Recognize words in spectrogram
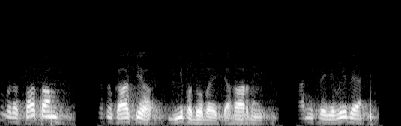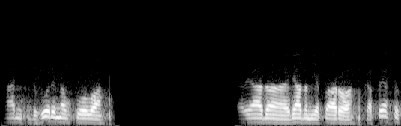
Ну, водоспад там, чесно кажучи, мені подобається. Гарний. Гарні краєвиди, гарні тут гори навколо. Рядом, рядом є пару кафешок,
